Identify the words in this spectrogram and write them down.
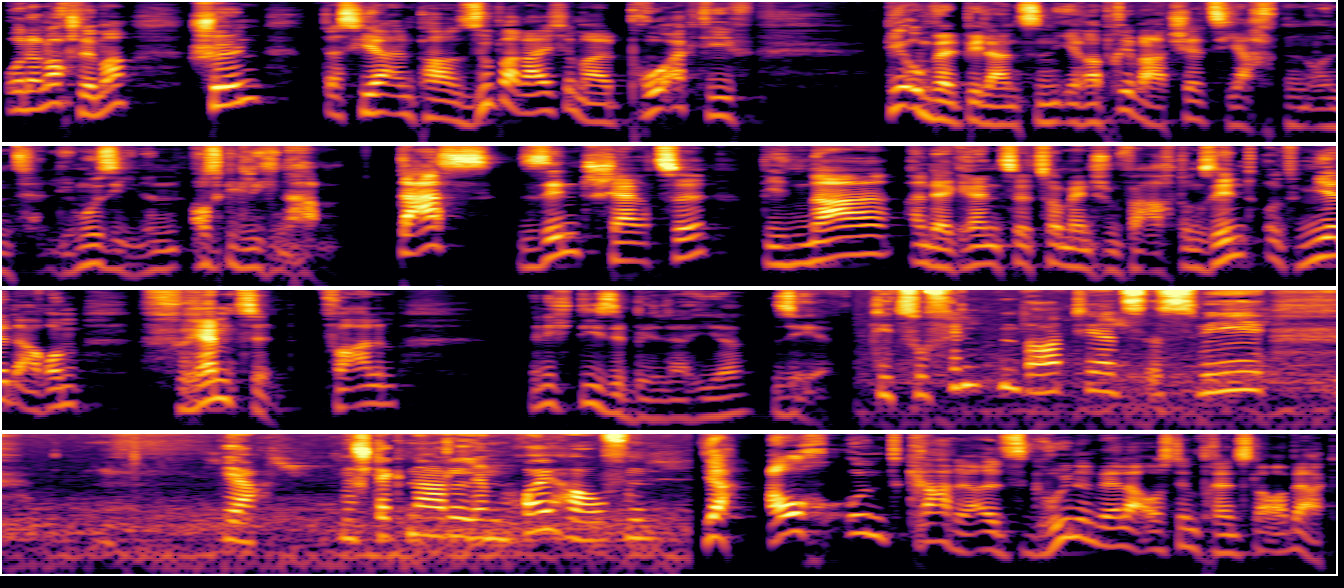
Oder noch schlimmer, schön, dass hier ein paar Superreiche mal proaktiv die Umweltbilanzen ihrer Privatjets, Yachten und Limousinen ausgeglichen haben. Das sind Scherze, die nahe an der Grenze zur Menschenverachtung sind und mir darum fremd sind. Vor allem, wenn ich diese Bilder hier sehe. Die zu finden dort jetzt ist wie ja, eine Stecknadel im Heuhaufen. Ja, auch und gerade als Grünen Wähler aus dem Prenzlauer Berg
